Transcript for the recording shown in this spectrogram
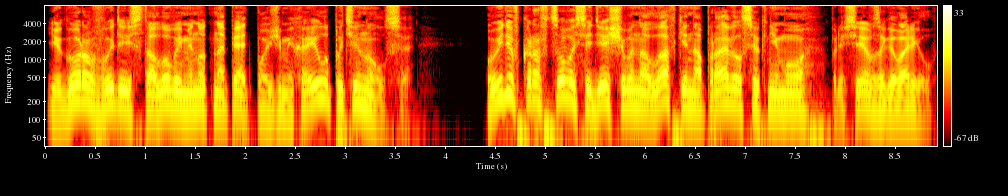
Егоров, выйдя из столовой минут на пять позже Михаила, потянулся. Увидев Кравцова, сидящего на лавке, направился к нему, присев, заговорил.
